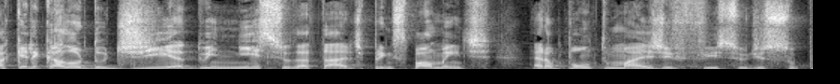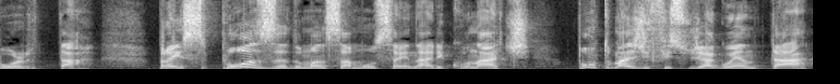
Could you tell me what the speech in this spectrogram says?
aquele calor do dia, do início da tarde principalmente, era o ponto mais difícil de suportar. Para a esposa do Mansamu Sainari Kunati, o ponto mais difícil de aguentar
